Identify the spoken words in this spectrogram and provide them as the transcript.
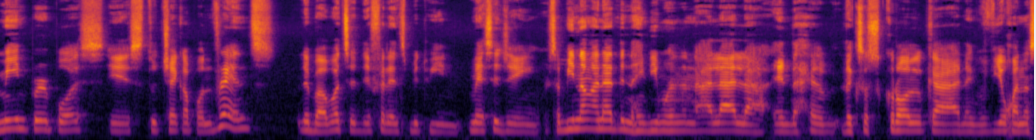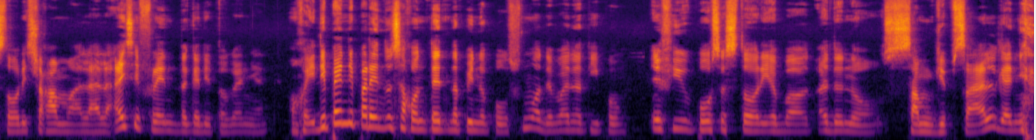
main purpose is to check up on friends, 'di ba? What's the difference between messaging? Sabihin na nga natin na hindi mo na naalala and dahil nagsuscroll ka, nag-view ka ng stories, tsaka maalala, ay si friend na ganito, ganyan. Okay, depende pa rin dun sa content na pinopost mo, 'di ba? Na tipong, if you post a story about, I don't know, some gipsal, ganyan.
